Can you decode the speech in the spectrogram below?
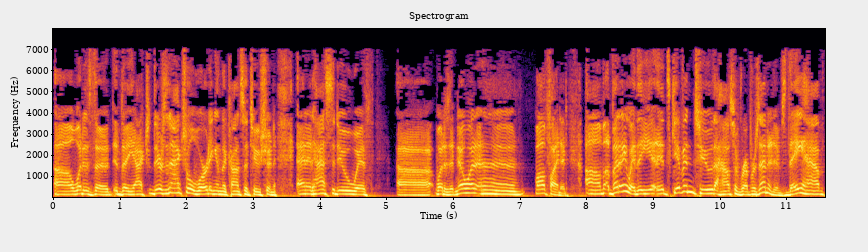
uh, what is the the actual? There's an actual wording in the Constitution, and it has to do with. Uh, what is it? No one. Uh, I'll find it. Um, but anyway, the, it's given to the House of Representatives. They have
